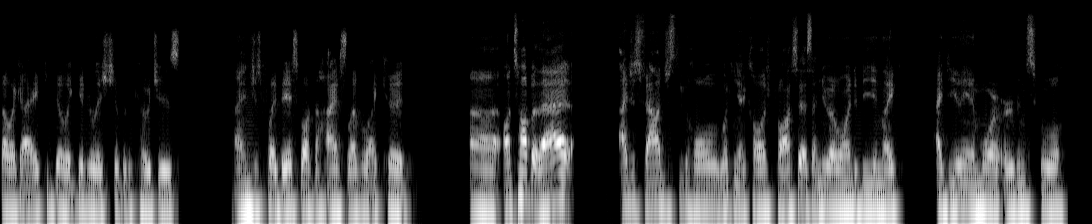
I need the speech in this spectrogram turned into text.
felt like I could build a good relationship with the coaches and just play baseball at the highest level I could. Uh, on top of that, I just found just through the whole looking at college process, I knew I wanted to be in like ideally in a more urban school.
